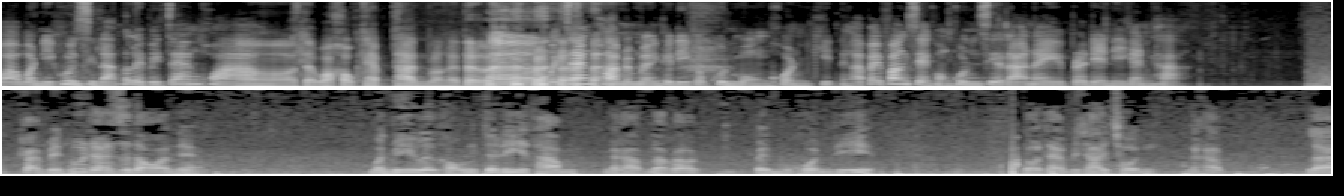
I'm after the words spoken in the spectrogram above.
ว่าวันนี้คุณศิระก็เลยไปแจ้งความอ๋อแต่ว่าเขาแคปทันว่างั้นเถอะเออไปแจ้งความดำเนินคดีกับคุณมงคลกิจนะคะไปฟังเสียงของคุณศิระในประเด็นนี้กันค่ะ การเป็นผู้แทนราษฎรเนี่ย มันมีเรื่องของจริยธรรมนะครับ แล้วก็ เป็นบุคคลที่ตัวแทนประชาชนนะครับ และ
